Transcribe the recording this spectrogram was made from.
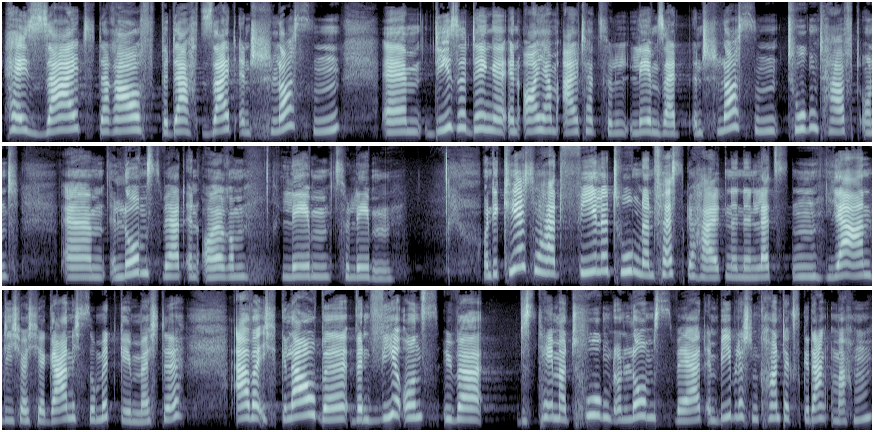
hey, seid darauf bedacht, seid entschlossen, ähm, diese Dinge in eurem Alltag zu leben. Seid entschlossen, tugendhaft und ähm, lobenswert in eurem Leben zu leben. Und die Kirche hat viele Tugenden festgehalten in den letzten Jahren, die ich euch hier gar nicht so mitgeben möchte. Aber ich glaube, wenn wir uns über das Thema Tugend und Lobenswert im biblischen Kontext Gedanken machen,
